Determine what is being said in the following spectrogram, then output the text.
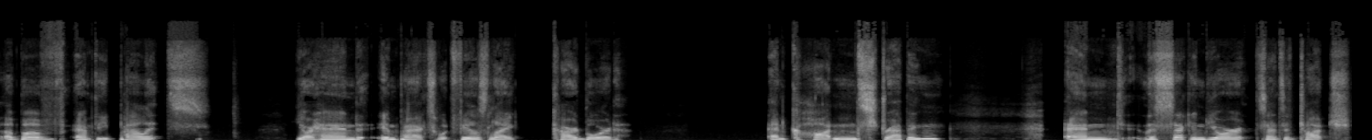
above empty pallets. Your hand impacts what feels like cardboard and cotton strapping. And the second your sense of touch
